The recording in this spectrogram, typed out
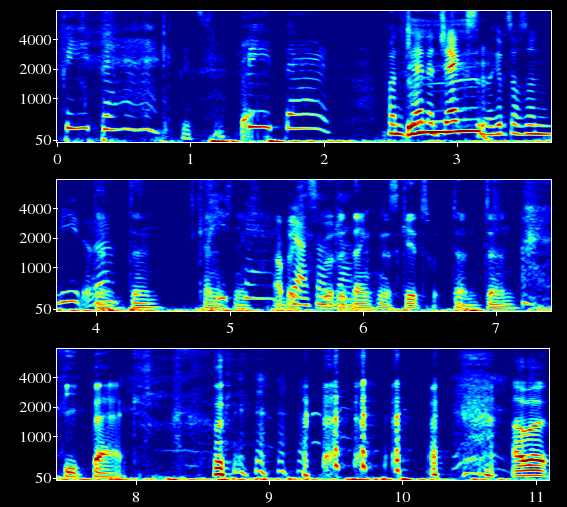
Feedback, Feedback. Feedback. Von Janet Jackson, da gibt es auch so ein Lied, oder? Dun, dun. Kenn ich nicht. Feedback. Aber Ja, ich würde egal. denken, es geht so. Dun, dun. Feedback. Aber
